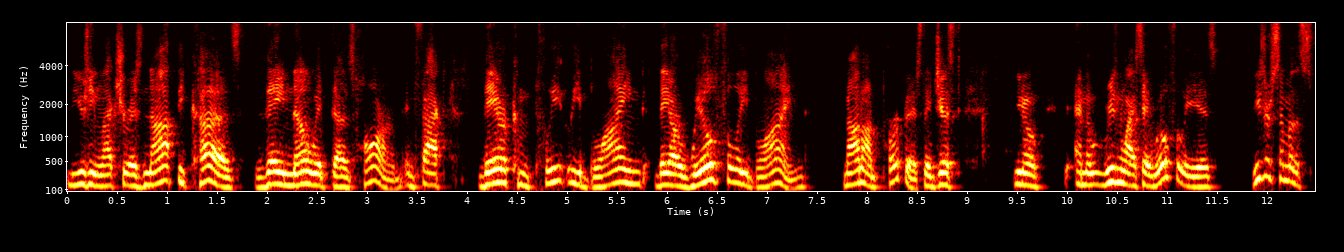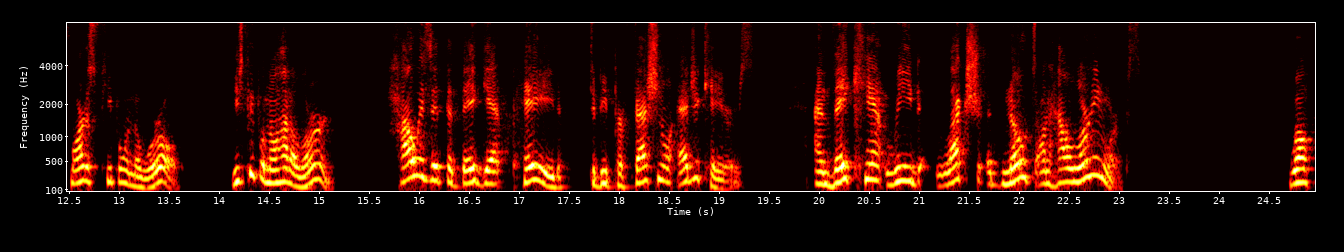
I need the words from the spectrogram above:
using lecture is not because they know it does harm. In fact, they are completely blind. They are willfully blind, not on purpose. They just, you know, and the reason why I say willfully is these are some of the smartest people in the world. These people know how to learn. How is it that they get paid to be professional educators and they can't read lecture notes on how learning works? Well,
